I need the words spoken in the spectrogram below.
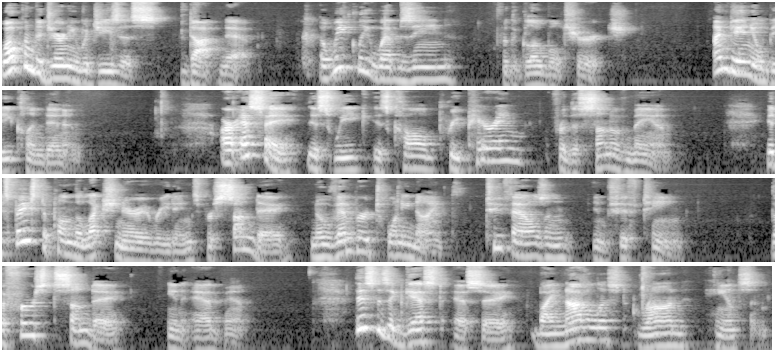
Welcome to JourneyWithJesus.net, a weekly webzine for the global church. I'm Daniel B. Clendenin. Our essay this week is called Preparing for the Son of Man. It's based upon the lectionary readings for Sunday, November 29th, 2015, the first Sunday in Advent. This is a guest essay by novelist Ron Hansen.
